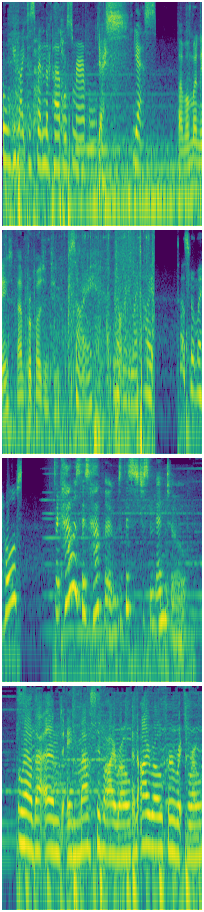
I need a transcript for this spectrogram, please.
Oh, you'd like to spin the purple smarable? Yes. Yes. I'm on my knees. I'm proposing to you. Sorry, not really my type. That's not my horse. Like, how has this happened? This is just mental. Well, that earned a massive eye roll. An eye roll for a Rick roll.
